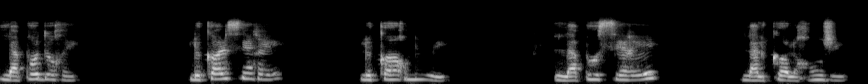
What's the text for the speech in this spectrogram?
la peau dorée, le col serré, le corps noué, la peau serrée, l'alcool rangé,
